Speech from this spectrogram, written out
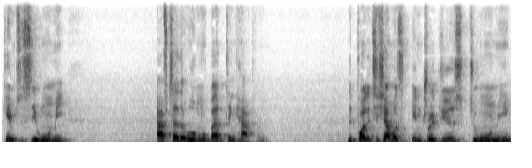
came to see Wumi after the whole Mohbad thing happened. The politician was introduced to Wumi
